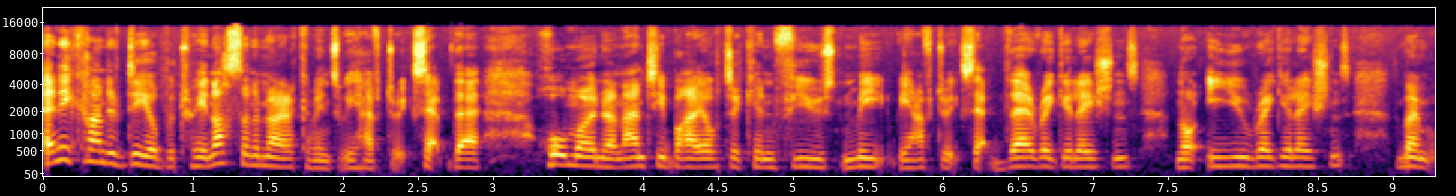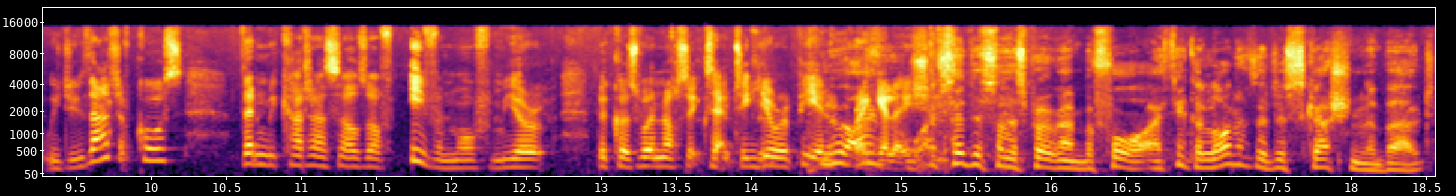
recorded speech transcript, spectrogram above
Any kind of deal between us and America means we have to accept their hormone and antibiotic infused meat. We have to accept their regulations, not EU regulations. The moment we do that, of course, then we cut ourselves off even more from Europe because we're not accepting European you know, regulations. I've, I've said this on this program before. I think a lot of the discussion about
